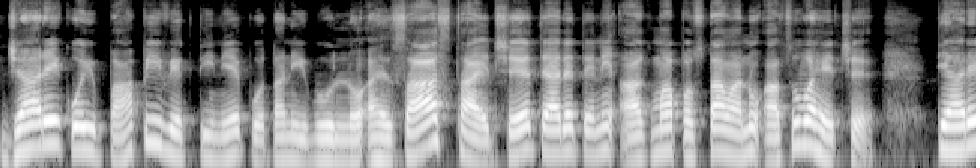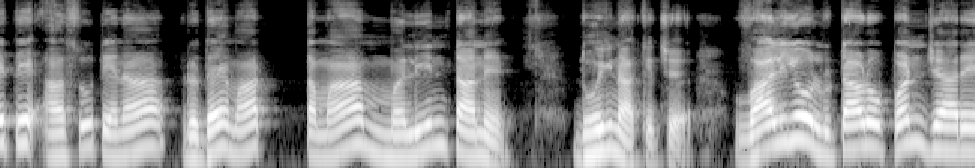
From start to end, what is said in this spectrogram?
જ્યારે કોઈ પાપી વ્યક્તિને પોતાની ભૂલનો અહેસાસ થાય છે, ત્યારે તેની આંખમાં પસ્તાવાનું આંસુ વહે છે. ત્યારે તે આંસુ તેના હૃદયમાં તમામ મલિનતાને ધોઈ નાખે છે. વાલીઓ લૂંટાળો પણ જ્યારે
